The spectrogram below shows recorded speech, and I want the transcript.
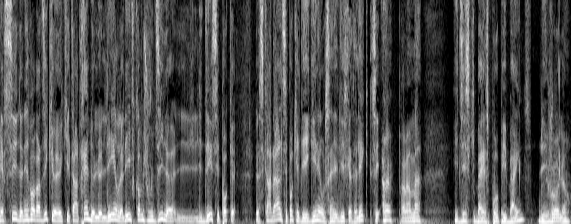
Merci, Denise Bombardier, que- qui est en train de le lire, le livre. Comme je vous dis, l'idée, c'est pas que le scandale, c'est pas qu'il y a des gays au sein de l'Église catholique. C'est un, premièrement, ils disent qu'ils baissent pas, puis ils baissent. Déjà, là.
